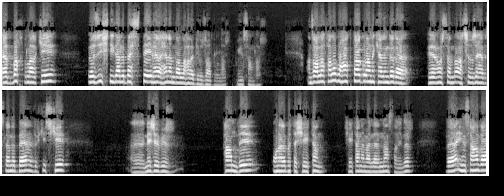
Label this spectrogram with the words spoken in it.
bədbaxtdırlar ki, özü içdikləri bəs deyil, hələ hələm də Allaha da dil uzadırlar bu insanlar. Ancaq Allah Taala bu haqqda Quran-ı Kərimdə də Peyğəmbər sallallahu açıqca hədislərində bəyan edib ki, içki e, necə bir tamdır, onu əlbəttə şeytan, şeytan əməllərindən sayılır və insana da,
